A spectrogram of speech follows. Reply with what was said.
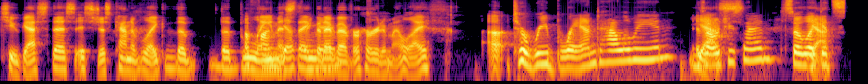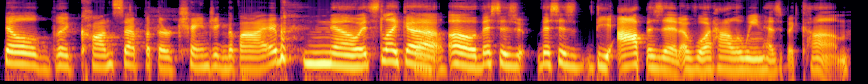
to guess this. It's just kind of like the the lamest thing that I've ever heard in my life. Uh, to rebrand Halloween? Is that what you said? So, like, Yeah. it's still the concept, but they're changing the vibe. No, it's like a oh, this is this is the opposite of what Halloween has become.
